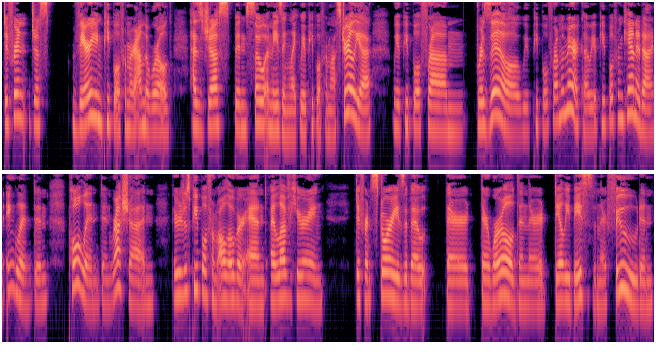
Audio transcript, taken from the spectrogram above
different just varying people from around the world has just been so amazing. Like we have people from Australia, we have people from Brazil, we have people from America, we have people from Canada and England and Poland and Russia and there's just people from all over and I love hearing different stories about their their world and their daily basis and their food and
